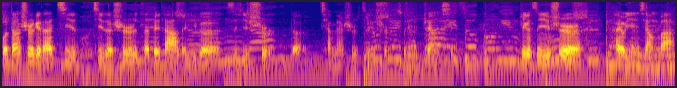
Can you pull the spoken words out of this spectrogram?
我当时给他寄寄的是在北大的一个自习室的，前面是自习室，所以这样写。这个自习室还有印象吧？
